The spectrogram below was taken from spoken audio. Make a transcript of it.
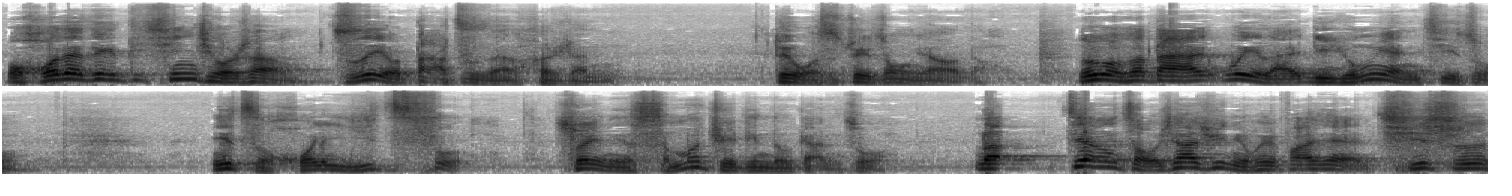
我活在这个星球上，只有大自然和人，对我是最重要的。如果说大家未来你永远记住，你只活一次，所以你什么决定都敢做。那这样走下去，你会发现，其实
